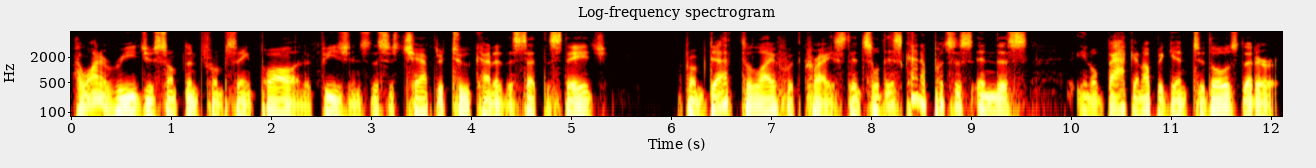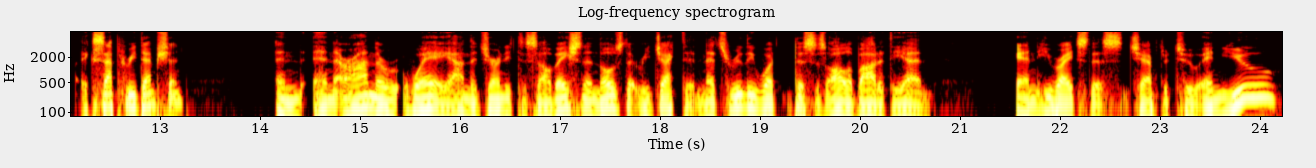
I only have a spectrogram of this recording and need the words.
I want to read you something from St. Paul in Ephesians. This is chapter 2, kind of to set the stage from death to life with Christ. And so this kind of puts us in this you know, backing up again to those that are accept redemption and and are on their way on the journey to salvation and those that reject it. And that's really what this is all about at the end. And he writes this in chapter 2 And you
